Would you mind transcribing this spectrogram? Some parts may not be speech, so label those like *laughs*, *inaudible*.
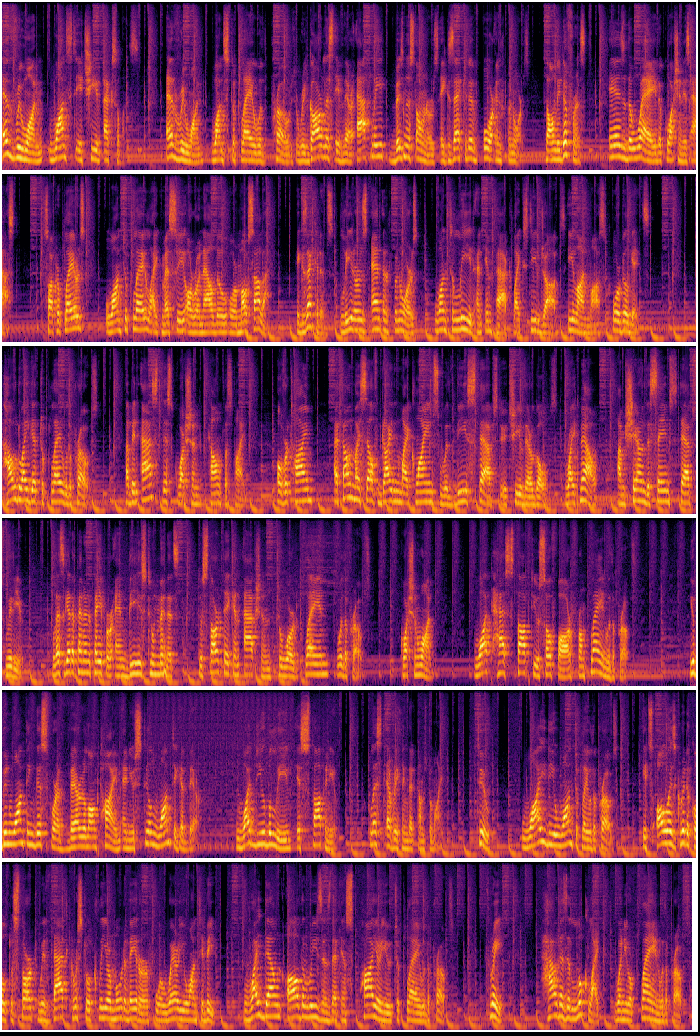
Everyone wants to achieve excellence. Everyone wants to play with pros, regardless if they're athlete, business owners, executive, or entrepreneurs. The only difference is the way the question is asked. Soccer players want to play like Messi or Ronaldo or Mo Salah. Executives, leaders, and entrepreneurs want to lead and impact like Steve Jobs, Elon Musk, or Bill Gates. How do I get to play with the pros? I've been asked this question countless times. Over time, I found myself guiding my clients with these steps to achieve their goals. Right now, I'm sharing the same steps with you. Let's get a pen and a paper and these two minutes to start taking action toward playing with the pros. Question 1. What has stopped you so far from playing with the pros? You've been wanting this for a very long time and you still want to get there. What do you believe is stopping you? list everything that comes to mind. 2. Why do you want to play with the pros? It's always critical to start with that crystal clear motivator for where you want to be. Write down all the reasons that inspire you to play with the pros. 3. How does it look like when you're playing with the pros?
